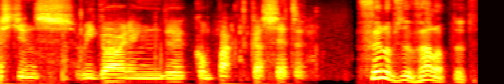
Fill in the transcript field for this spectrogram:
Questions regarding the compact cassette. Philips developed it.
